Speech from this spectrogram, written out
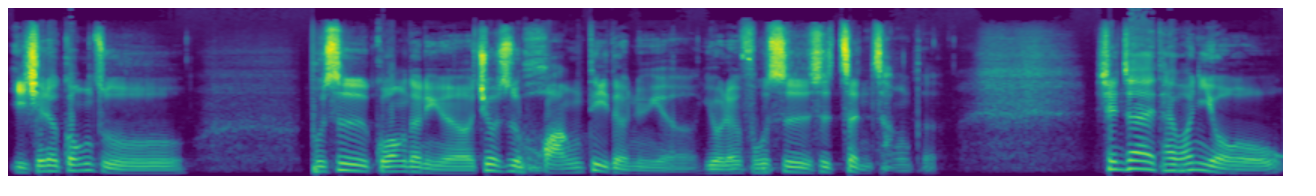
以前的公主不是国王的女儿，就是皇帝的女儿，有人服侍是正常的。现在台湾有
